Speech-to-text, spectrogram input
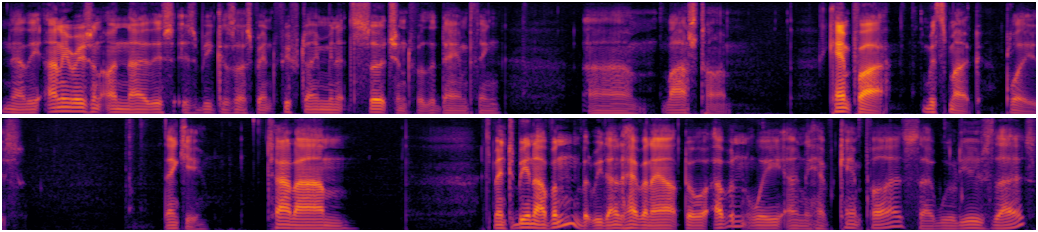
Now, the only reason I know this is because I spent 15 minutes searching for the damn thing um, last time. Campfire with smoke, please. Thank you. Ta-da! It's meant to be an oven, but we don't have an outdoor oven. We only have campfires, so we'll use those.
